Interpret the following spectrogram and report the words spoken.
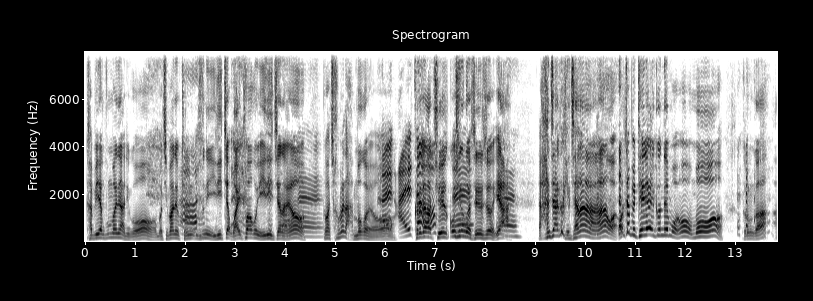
가비양뿐만이 아니고 뭐 집안에 경, 무슨 일이 있자 와이프하고 일이 있잖아요. 네. 그만 처음에는 안 먹어요. 알- 알죠. 그러다가 뒤에서 꼬시는 네. 거예요. 그래서 야, 네. 야, 한 잔도 괜찮아. 어차피 대리할 건데 뭐 어, 뭐 그런가? 아,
